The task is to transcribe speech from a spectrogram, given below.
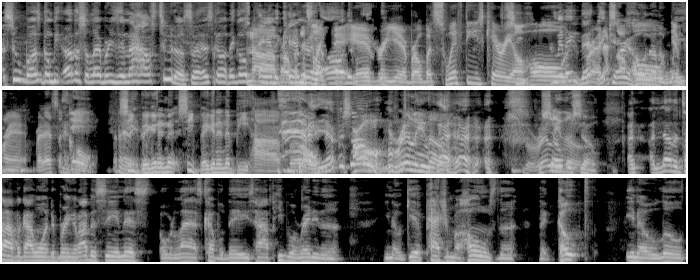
The Super Bowl is gonna be other celebrities in the house too, though. So it's gonna they're gonna Nah, pan the bro, but camera it's like all that the- every year, bro. But Swifties carry She- a I whole, mean, they- they- bro, they that's carry a a whole whole nother weight. different, bro. That's a Hey, cult. She bigger than the she bigger than the Beyhive, bro. yeah, for sure. Bro, really though. for Really sure, though. for sure. An- another topic I wanted to bring up. I've been seeing this over the last couple days. How people are ready to, you know, give Patrick Mahomes the the goat, you know, little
